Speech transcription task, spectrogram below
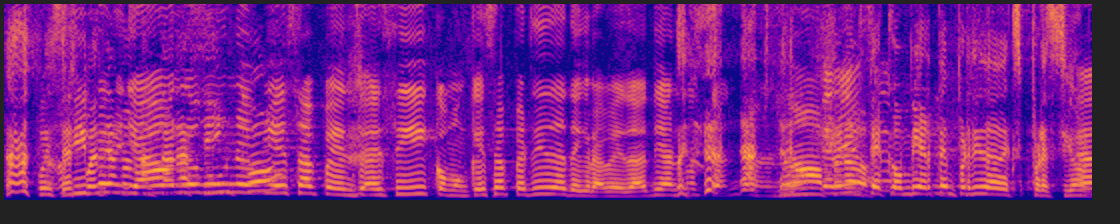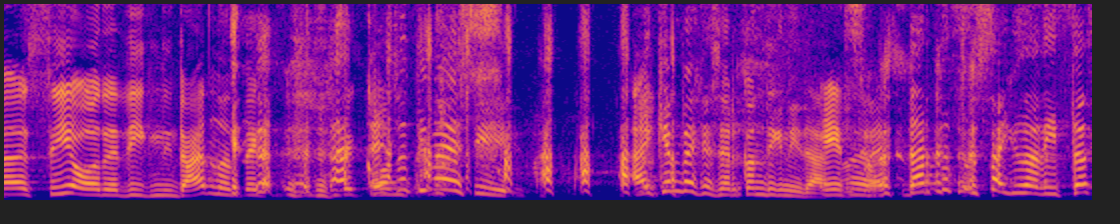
Pues sí, Después de pero ya uno empieza a pensar así, como que esa pérdida de gravedad ya no tanto, ¿no? No, Pero pero, se convierte en pérdida de expresión. Ah, sí, o de dignidad, no sé. de eso te iba a decir. Hay que envejecer con dignidad. Eso. Darte tus ayudaditas,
